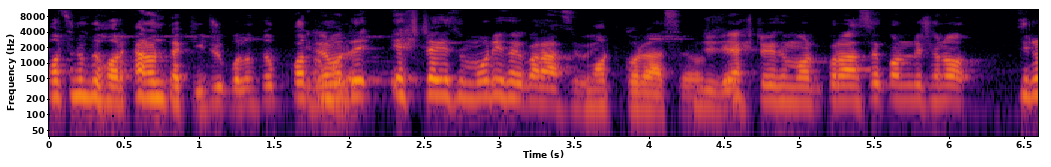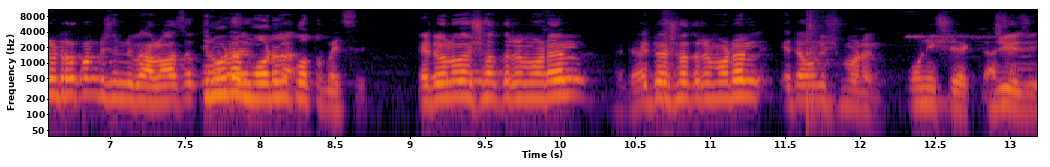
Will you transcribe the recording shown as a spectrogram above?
পঁচানব্বই হওয়ার কারণটা কি? একটু বলুন তো এটার মধ্যে এক্সট্রা কিছু মডিফাই করা আছে। মড করা আছে জি জি এক্সট্রা কিছু মড করা আছে কন্ডিশনও তিনোটার কন্ডিশনই ভালো আছে তিনোটা মডেল কত পাইছে? এটা হলো সতেরো মডেল এটা? এটা সতেরো মডেল এটা উনিশ মডেল উনিশে একটা জি জি।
